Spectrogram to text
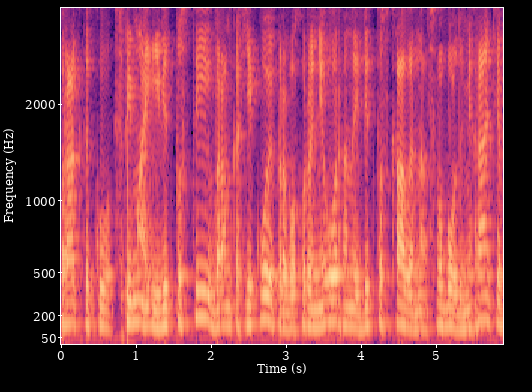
практику спіймай і відпусти, в рамках якої правоохоронні органи відпускали на свободу мігрантів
